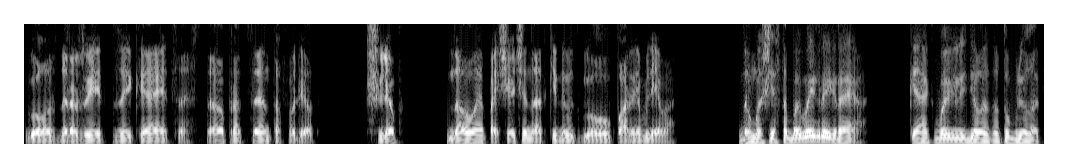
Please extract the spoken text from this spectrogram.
Голос дрожит, заикается, сто процентов врет. Шлеп. Новая пощечина откидывает голову парня влево. «Думаешь, я с тобой в игры играю? Как выглядел этот ублюдок?»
